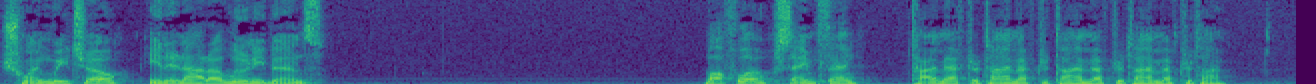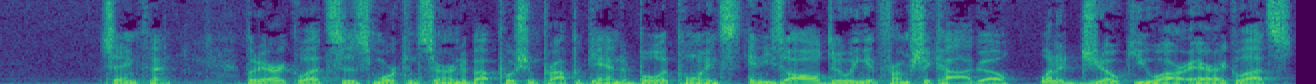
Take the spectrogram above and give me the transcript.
Seung-Hui Cho, in and out of loony bins. Buffalo, same thing. Time after time after time after time after time. Same thing. But Eric Lutz is more concerned about pushing propaganda, bullet points, and he's all doing it from Chicago. What a joke you are, Eric Lutz.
